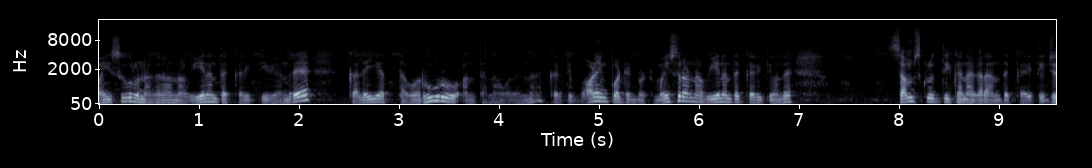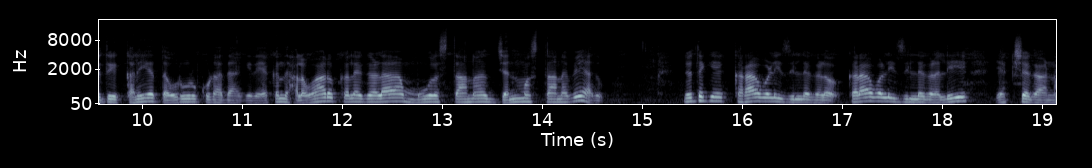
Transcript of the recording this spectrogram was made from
ಮೈಸೂರು ನಗರ ನಾವು ಏನಂತ ಕರಿತೀವಿ ಅಂದರೆ ಕಲೆಯ ತವರೂರು ಅಂತ ನಾವು ಅದನ್ನು ಕರಿತೀವಿ. ಭಾಳ ಇಂಪಾರ್ಟೆಂಟ್ ನೋಡಿ ಮೈಸೂರನ್ನು ನಾವು ಏನಂತ ಕರಿತೀವಿ ಅಂದರೆ ಸಾಂಸ್ಕೃತಿಕ ನಗರ ಅಂತ ಕರಿತೀವಿ. ಜೊತೆಗೆ ಕಲೆಯ ತವರೂರು ಕೂಡ ಅದಾಗಿದೆ. ಯಾಕಂದರೆ ಹಲವಾರು ಕಲೆಗಳ ಮೂಲ ಸ್ಥಾನ ಜನ್ಮಸ್ಥಾನವೇ ಅದು. ಜೊತೆಗೆ ಕರಾವಳಿ ಜಿಲ್ಲೆಗಳು, ಕರಾವಳಿ ಜಿಲ್ಲೆಗಳಲ್ಲಿ ಯಕ್ಷಗಾನ,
